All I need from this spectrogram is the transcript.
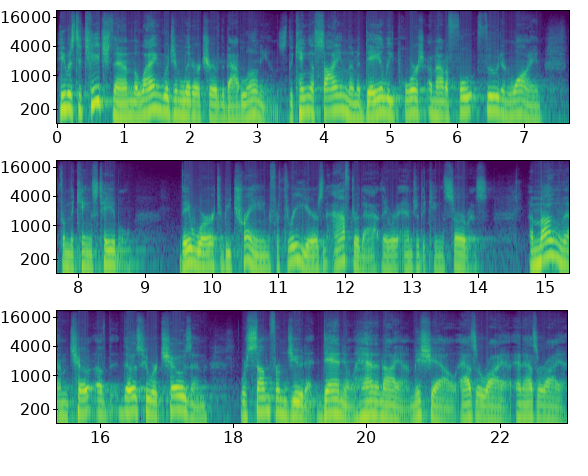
He was to teach them the language and literature of the Babylonians. The king assigned them a daily portion, amount of food and wine from the king's table. They were to be trained for three years, and after that, they were to enter the king's service. Among them, cho- of those who were chosen, were some from Judah Daniel, Hananiah, Mishael, Azariah, and Azariah.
